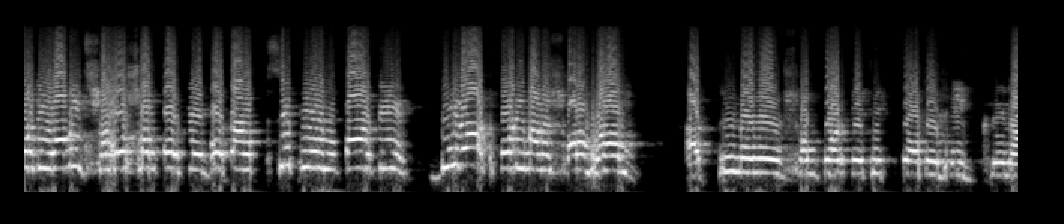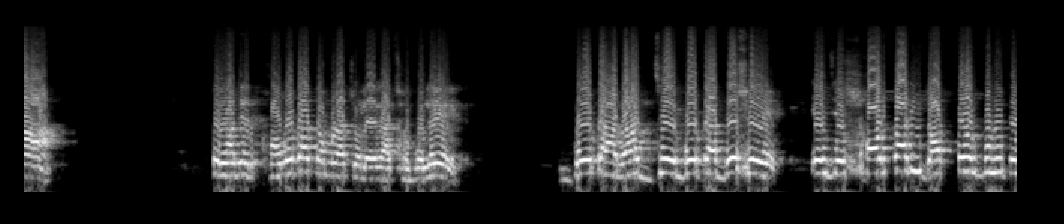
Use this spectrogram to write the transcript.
মোদী, অমিত শাহ সম্পর্কে গোটা সিপিএম পার্টির বিরাট পরিমাণে সম্ভ্রম। আর তৃণমূল সম্পর্কে ঠিক ততোধিক ঘৃণা। তোমাদের ক্ষমতা তোমরা চলে গেছো বলে গোটা রাজ্যে, গোটা দেশে এই যে সরকারি দপ্তরগুলোতে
